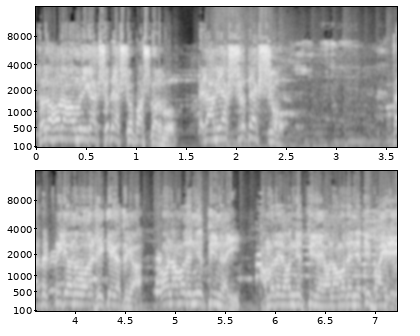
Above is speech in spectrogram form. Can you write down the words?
তাহলে এখন আওয়ামী লীগ একশো একশো পাস করব। এটা আমি একশো একশো। তাদের পিটানো বলে ঠিক আছে কারণ আমাদের নেত্রী নাই। আমাদের নেত্রী নাই আমাদের নেত্রী বাইরে।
